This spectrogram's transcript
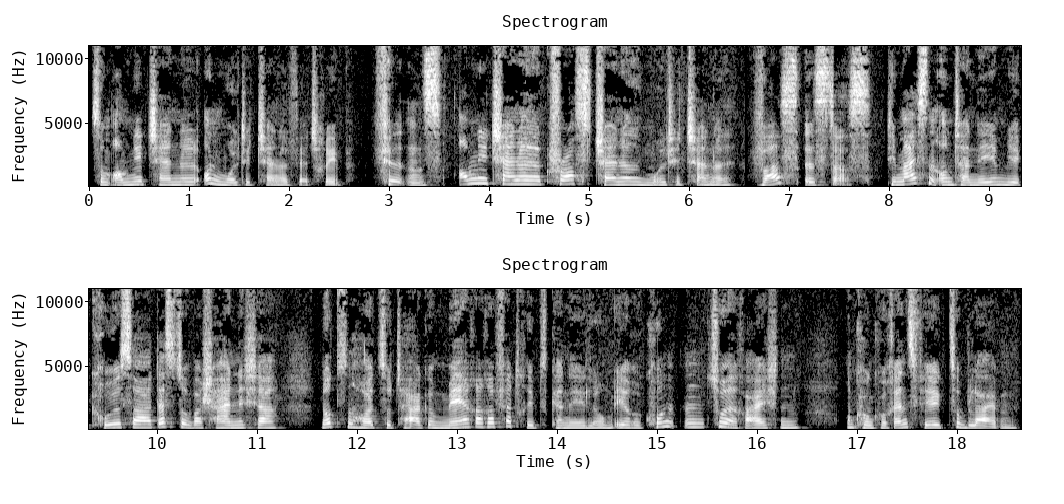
zum Omnichannel- und Multichannel-Vertrieb. Viertens. Omnichannel, Cross-Channel, Multichannel. Was ist das? Die meisten Unternehmen, je größer, desto wahrscheinlicher, nutzen heutzutage mehrere Vertriebskanäle, um ihre Kunden zu erreichen und konkurrenzfähig zu bleiben.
